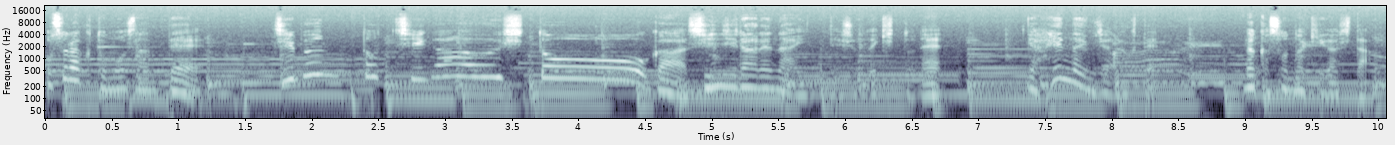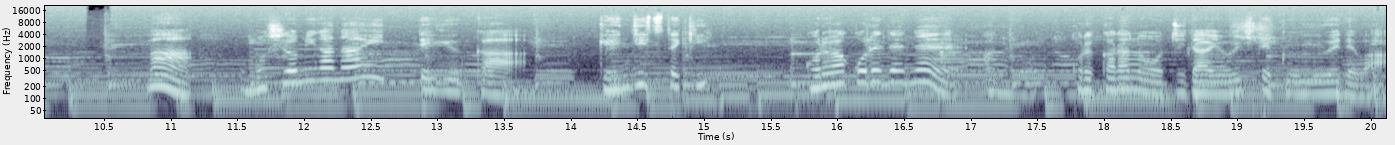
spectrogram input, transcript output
おそらくともさんって自分と違う人が信じられないんでしょうねきっとね。いや変な意味じゃなくて。なんかそんな気がした。まあ面白みがないっていうか現実的？これはこれでねあのこれからの時代を生きていく上では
